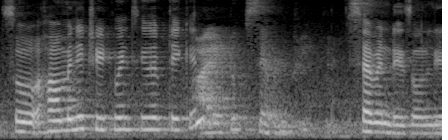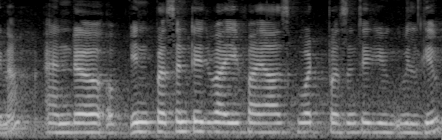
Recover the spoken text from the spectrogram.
So, how many treatments you have taken? I took seven treatments. Seven days only, na? And uh, in percentage, why if I ask what percentage you will give?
